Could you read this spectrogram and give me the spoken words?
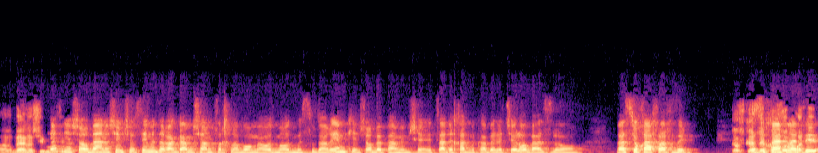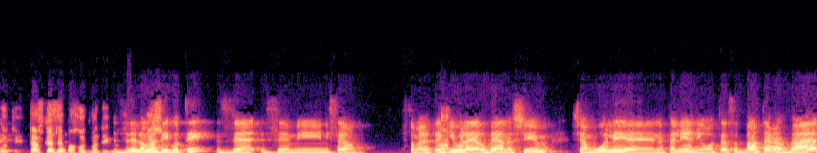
הרבה אנשים כן, אוהבים. כן, יש הרבה אנשים שעושים את זה, רק גם שם צריך לבוא מאוד מאוד מסודרים, כי יש הרבה פעמים שצד אחד מקבל את שלו, ואז לא... ואז שוכח להחזיר. דווקא זה פחות להציל... מדאיג אותי. דווקא זה פחות מדאיג אותי. זה לא משהו. מדאיג אותי, זה, זה מניסיון. זאת אומרת, 아. אה. הגיעו אליי הרבה אנשים שאמרו לי, אה, נטלי, אני רוצה לעשות בארטר, אבל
